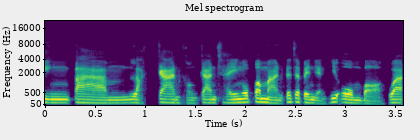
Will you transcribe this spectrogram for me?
ริง ๆ ตามหลักการของการใช้งบประมาณก็จะเป็นอย่างที่โอมบอกว่า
